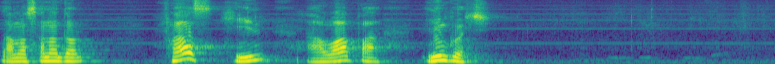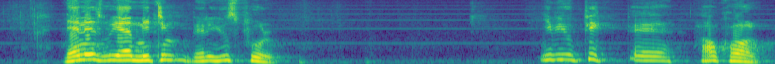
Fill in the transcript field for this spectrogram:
Lama Sanadol, first heal our language. Then as we are meeting, very useful. If you pick, how call,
